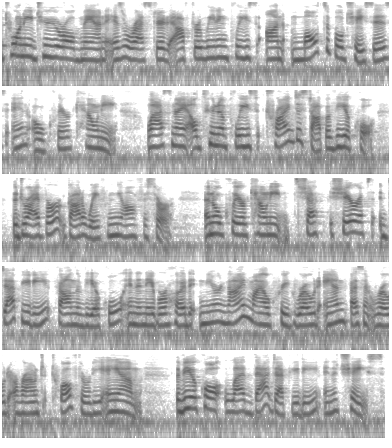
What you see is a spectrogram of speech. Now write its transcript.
A 22-year-old man is arrested after leading police on multiple chases in Eau Claire County. Last night, Altoona police tried to stop a vehicle. The driver got away from the officer. An Eau Claire County Chef Sheriff's deputy found the vehicle in a neighborhood near Nine Mile Creek Road and Pheasant Road around 12:30 a.m. The vehicle led that deputy in a chase.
